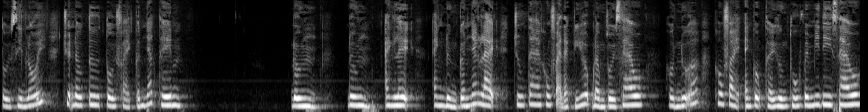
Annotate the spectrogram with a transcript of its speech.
Tôi xin lỗi, chuyện đầu tư tôi phải cân nhắc thêm. Đừng, đừng, anh Lệ, anh đừng cân nhắc lại, chúng ta không phải đã ký hợp đồng rồi sao? Hơn nữa, không phải anh cũng thấy hứng thú với Midi sao?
